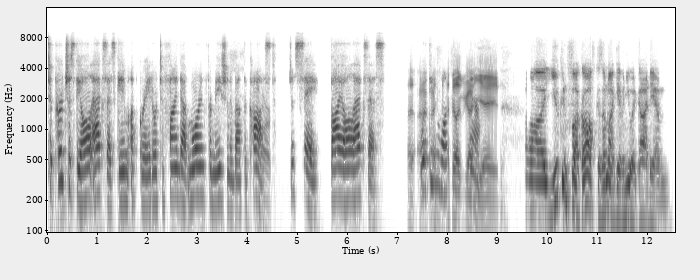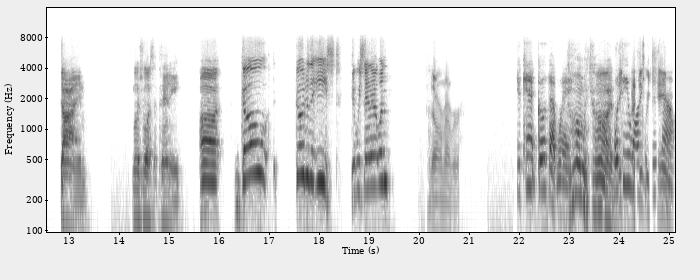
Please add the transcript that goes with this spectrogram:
To purchase the all access game upgrade or to find out more information about the cost, just say, buy all access. I, What do you I- want I feel like we got now? Uh, you can fuck off because I'm not giving you a goddamn dime, much less a penny. Uh, go, go to the east. Did we say that one? I don't remember. You can't go that way. Oh my god. What think- do you I want think to we do came- now?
